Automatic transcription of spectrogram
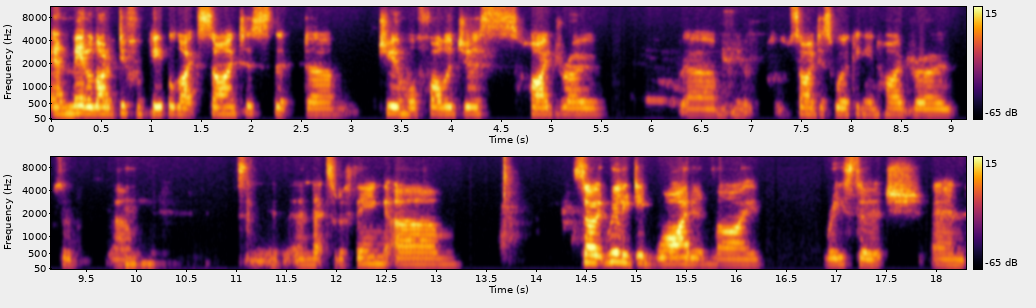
and met a lot of different people like scientists that um, geomorphologists, hydro, um, you know, scientists working in hydro sort of um, mm-hmm. and that sort of thing. Um, so it really did widen my research and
